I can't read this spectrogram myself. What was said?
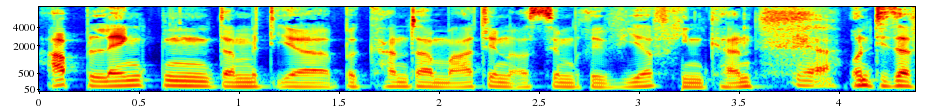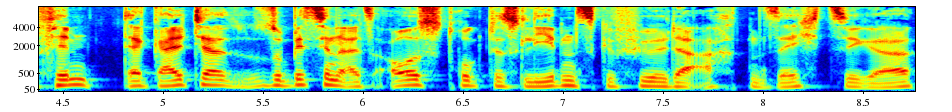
ablenken, damit ihr bekannter Martin aus dem Revier fliehen kann. Yeah. Und dieser Film, der galt ja so ein bisschen als Ausdruck des Lebensgefühls der 68er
